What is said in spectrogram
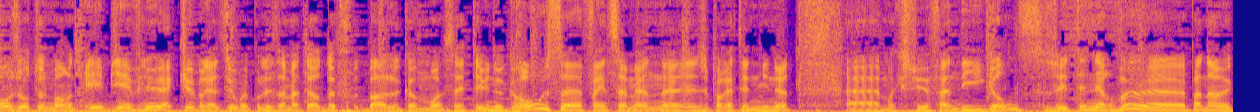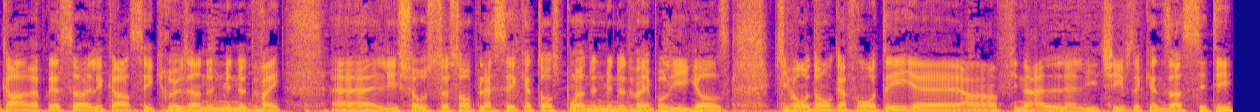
Bonjour tout le monde et bienvenue à Cube Radio. Ben, pour les amateurs de football comme moi, ça a été une grosse euh, fin de semaine. Euh, j'ai pas raté une minute. Euh, moi qui suis un fan des Eagles, j'ai été nerveux pendant un quart. Après ça, l'écart s'est creusé en une minute 20. les choses se sont placées. 14 points en une minute 20 pour les Eagles qui vont donc affronter en finale les Chiefs de Kansas City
